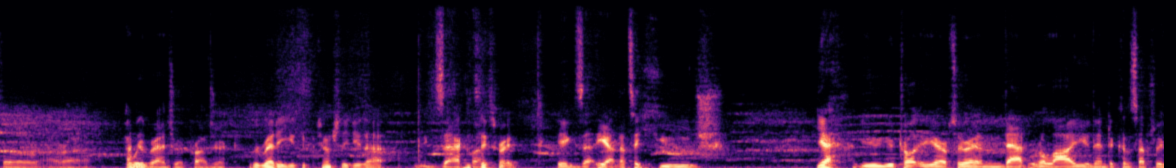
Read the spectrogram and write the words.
so or a undergraduate project. With Ready, you could potentially do that Exactly. in sixth grade. Exactly. Yeah, that's a huge. Yeah, you you're totally you're absolutely right, and that would allow you then to conceptually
